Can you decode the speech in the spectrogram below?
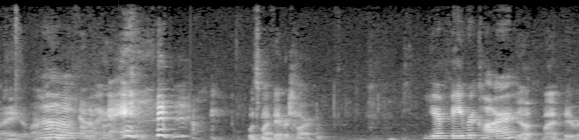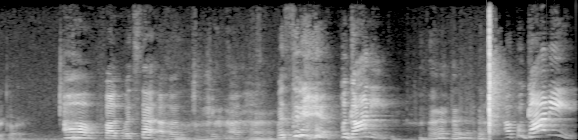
Bam, Oh, alright, cool. I'll God, okay. What's my favorite car? Your favorite car? Yep, my favorite car. Oh, fuck, what's that? Uh, shoot, uh, what's the name? Pagani. A Pagani.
